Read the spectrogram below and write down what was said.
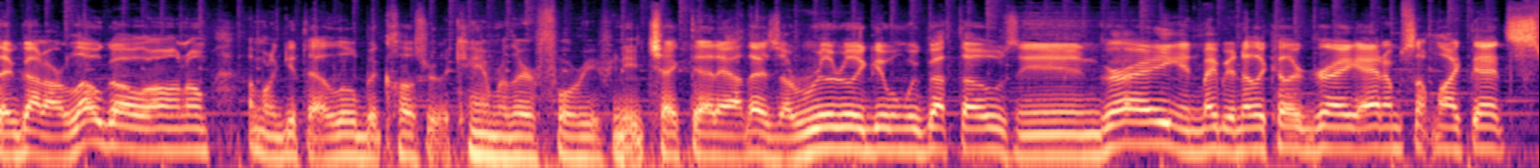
They've got our logo on them. I'm gonna get that a little bit closer to the camera there for you if you need to check that out. That is a really, really good one. We've got those in gray and maybe another color gray, Adam, something like that.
